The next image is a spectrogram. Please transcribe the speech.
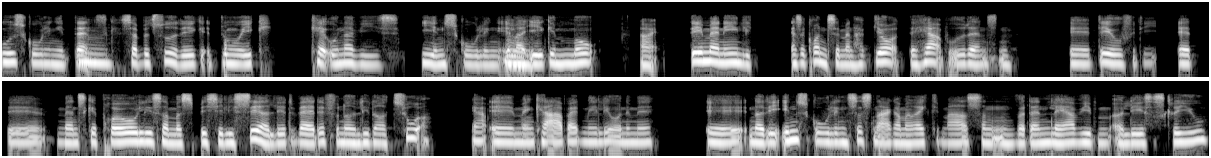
udskoling i dansk, mm. så betyder det ikke, at du ikke kan undervise i indskoling, mm. eller Mm. ikke må. Nej. Det man egentlig, altså grunden til, at man har gjort det her på uddannelsen, øh, det er jo fordi, at øh, man skal prøve ligesom at specialisere lidt, hvad er det for noget litteratur, Ja. øh, man kan arbejde med eleverne med. Øh, når det er indskoling, så snakker man rigtig meget sådan, hvordan lærer vi dem at læse og skrive.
